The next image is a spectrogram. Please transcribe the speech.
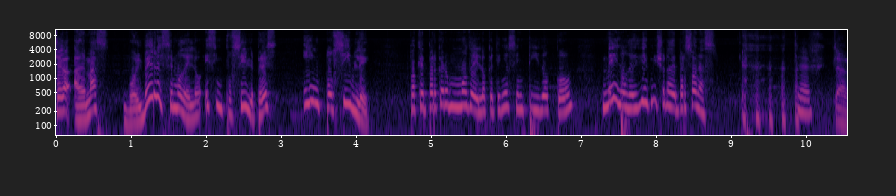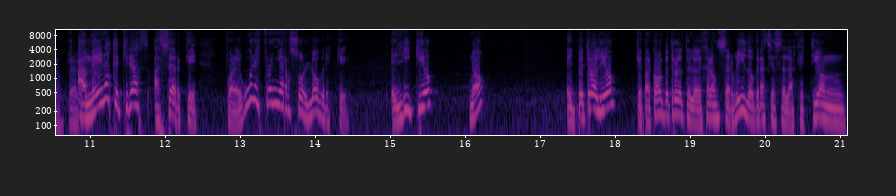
Llega, además, volver a ese modelo es imposible, pero es imposible. Porque, porque era un modelo que tenía sentido con menos de 10 millones de personas. Claro. Claro, claro. A menos que quieras hacer que, por alguna extraña razón, logres que el litio, ¿no? El petróleo, que para el petróleo te lo dejaron servido gracias a la gestión,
